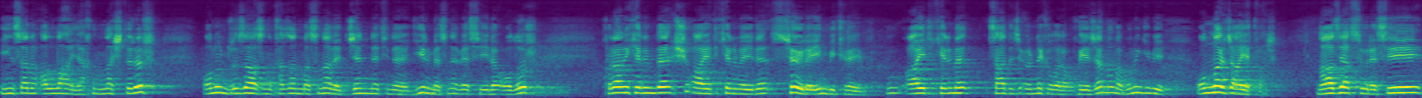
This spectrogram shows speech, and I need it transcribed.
insanı Allah'a yakınlaştırır onun rızasını kazanmasına ve cennetine girmesine vesile olur. Kur'an-ı Kerim'de şu ayeti kerimeyi de söyleyeyim bitireyim. Bu ayeti kerime sadece örnek olarak okuyacağım ama bunun gibi onlarca ayet var. Nazihat suresi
